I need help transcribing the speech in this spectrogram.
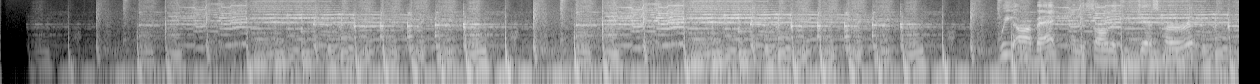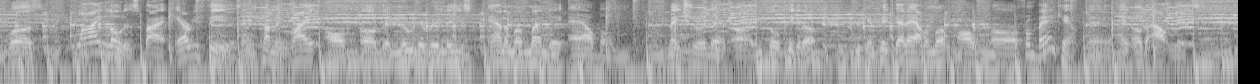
We are back, and the song that you just heard was Flying Lotus by Ari Fizz, and coming right off of the newly released Anima Monday album. Make sure that uh, you go pick it up. You can pick that album up off uh, from Bandcamp and, and other outlets.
